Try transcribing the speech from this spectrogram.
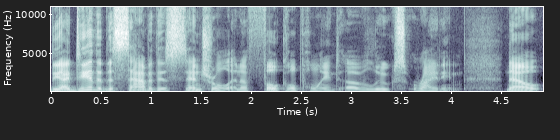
the idea that the Sabbath is central and a focal point of Luke's writing. Now,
